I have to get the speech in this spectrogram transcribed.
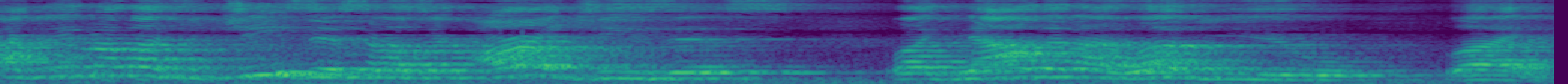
I gave my life to Jesus, and I was like, all right, Jesus. Like now that I love you, like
